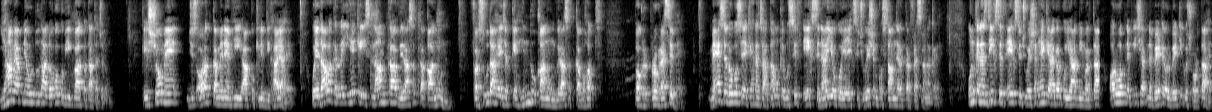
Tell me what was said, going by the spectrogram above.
यहां मैं अपने उर्दू ना लोगों को भी एक बात बताता चलूं कि इस शो में जिस औरत का मैंने अभी आपको क्लिप दिखाया है वो ये दावा कर रही है कि इस्लाम का विरासत का कानून فرسودہ ہے جبکہ ہندو قانون وراثت کا بہت پروگریسیو ہے۔ میں ایسے لوگوں سے یہ کہنا چاہتا ہوں کہ وہ صرف ایک سینائیو کو یا ایک سچویشن کو سامنے رکھ کر فیصلہ نہ کریں۔ ان کے نزدیک صرف ایک سچویشن ہے کہ اگر کوئی آدمی مرتا اور وہ اپنے پیچھے اپنے بیٹے اور بیٹی کو چھوڑتا ہے،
